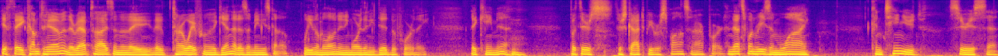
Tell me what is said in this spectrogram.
if they come to Him and they're baptized and then they they turn away from Him again, that doesn't mean He's going to leave them alone any more than He did before they they came in. Hmm. But there's there's got to be response on our part, and that's one reason why continued serious sin,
